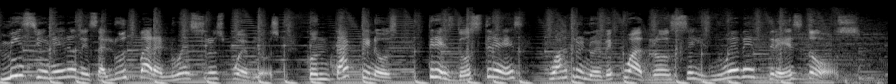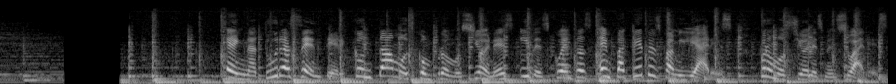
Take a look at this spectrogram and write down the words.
misionero de salud para nuestros pueblos. Contáctenos 323-494-6932. En Natura Center contamos con promociones y descuentos en paquetes familiares, promociones mensuales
